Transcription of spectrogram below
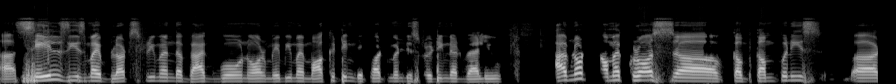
uh, sales is my bloodstream and the backbone or maybe my marketing department is creating that value I've not come across uh, com- companies uh,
